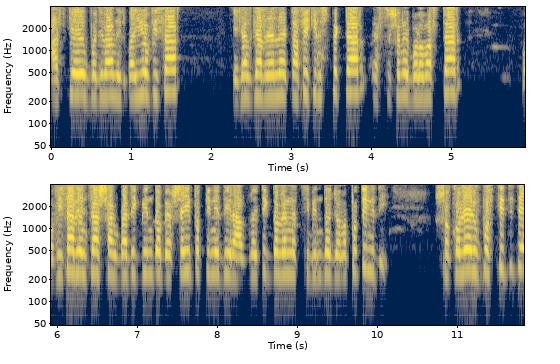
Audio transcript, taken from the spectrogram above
আজকে উপজেলা নির্বাহী অফিসার, এখানকার রেলওয়ে ট্রাফিক ইন্সপেক্টর, স্টেশনের বড় মাস্টার, অফিসার ইনচার্জ সাংবাদিক বৃন্দ ব্যবসায়ী প্রতিনিধি, রাজনৈতিক দলের নেতৃবৃন্দ, জনপ্রতিনিধি সকলের উপস্থিতিতে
